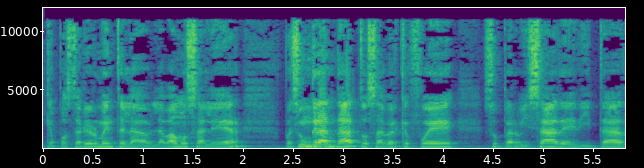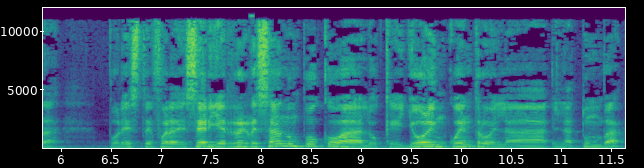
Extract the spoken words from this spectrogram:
que posteriormente la, la vamos a leer, pues un gran dato saber que fue supervisada, editada por este fuera de serie. Regresando un poco a lo que yo encuentro en la, en la tumba,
